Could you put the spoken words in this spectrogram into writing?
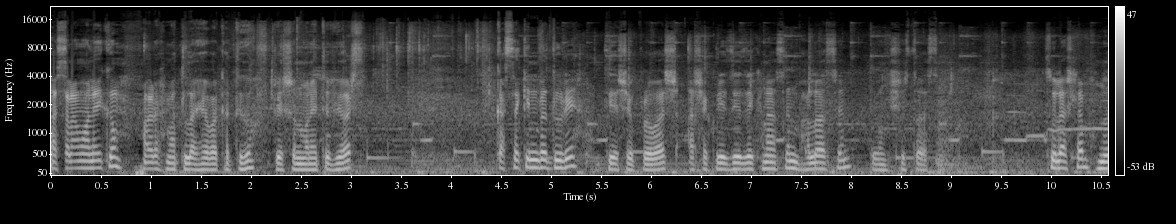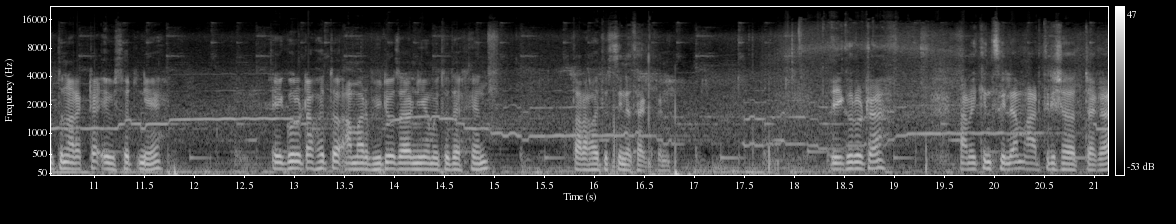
আসসালামু আলাইকুম রহমতুল্লাহ বারকাত প্রিয় সম্মানিত ভিউয়ার্স কাছে কিংবা দূরে, দেশ প্রবাস, আশা করি যে যেখানে আছেন, ভালো আছেন এবং সুস্থ আছেন। চলে আসলাম নতুন আরেকটা এপিসোড নিয়ে। এই গরুটা হয়তো আমার ভিডিও যারা নিয়মিত দেখেন, তারা হয়তো চিনে থাকবেন। এই গরুটা আমি কিনছিলাম আটত্রিশ হাজার টাকা,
